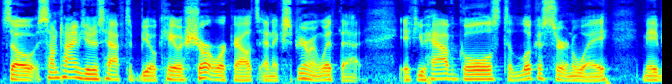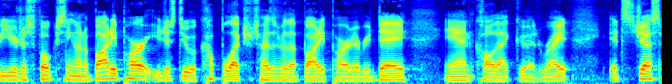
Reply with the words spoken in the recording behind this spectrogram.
So sometimes you just have to be okay with short workouts and experiment with that. If you have goals to look a certain way, maybe you're just focusing on a body part, you just do a couple exercises for that body part every day and call that good, right? It's just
